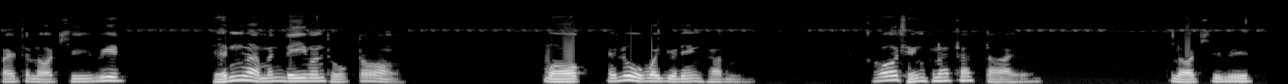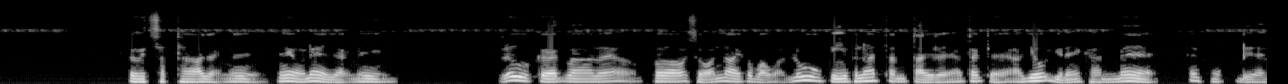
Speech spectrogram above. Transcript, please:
ไปตลอดชีวิต เห็นว่ามันดีมันถูกต้อง บอกให้ลูกว่าอยู่ในคันขอถึงพระรัตนตรัยตลอดชีวิต เกิดศรัทธาอย่างนี้แน่วแน่อย่างนี้ลูกเกิดมาแล้ว พอสอนหน่อยก็บอกว่า ลูกมีพระตันไตแล้ว ตั้งแต่อายุอยู่ในคันแม่ตั้งหกเดือน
